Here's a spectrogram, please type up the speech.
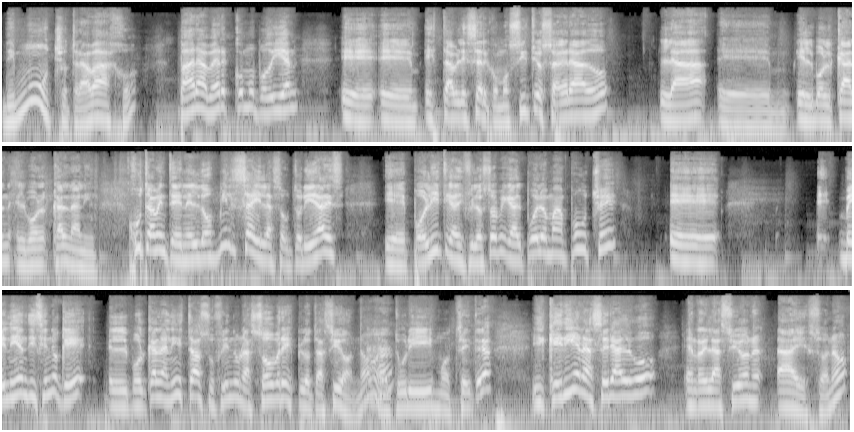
de mucho trabajo, para ver cómo podían eh, eh, establecer como sitio sagrado la, el volcán, el volcán Lanín. Justamente en el 2006 las autoridades eh, políticas y filosóficas del pueblo mapuche eh, eh, venían diciendo que el volcán Lanín estaba sufriendo una sobreexplotación, ¿no? Ajá. El turismo, etcétera, y querían hacer algo en relación a eso, ¿no?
